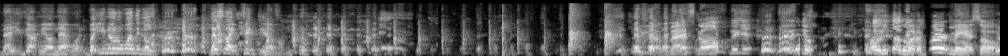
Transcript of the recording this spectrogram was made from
Now you got me on that one. But you know the one that goes. That's like fifty of them. You got a mask off, nigga. Oh, you talking about a Birdman song?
